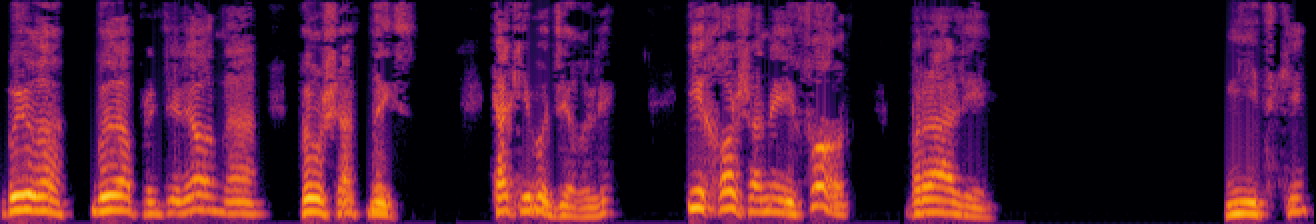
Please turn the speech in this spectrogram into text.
было, было определенно был шатныс. Как его делали? И Хошан и Фод брали нитки,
